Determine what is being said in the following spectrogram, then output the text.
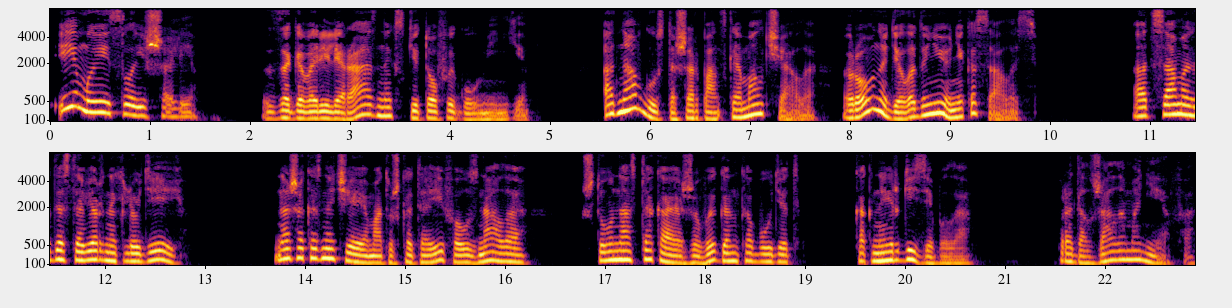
и мы слышали», — заговорили разных скитов и гуменьи. Одна Августа Шарпанская молчала, ровно дело до нее не касалось. От самых достоверных людей Наша казначея, матушка Таифа, узнала, что у нас такая же выгонка будет, как на Иргизе была. Продолжала Манефа.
